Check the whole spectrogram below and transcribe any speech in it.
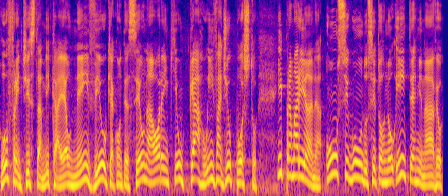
O frentista Micael nem viu o que aconteceu na hora em que um carro invadiu o posto. E para Mariana, um segundo se tornou interminável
